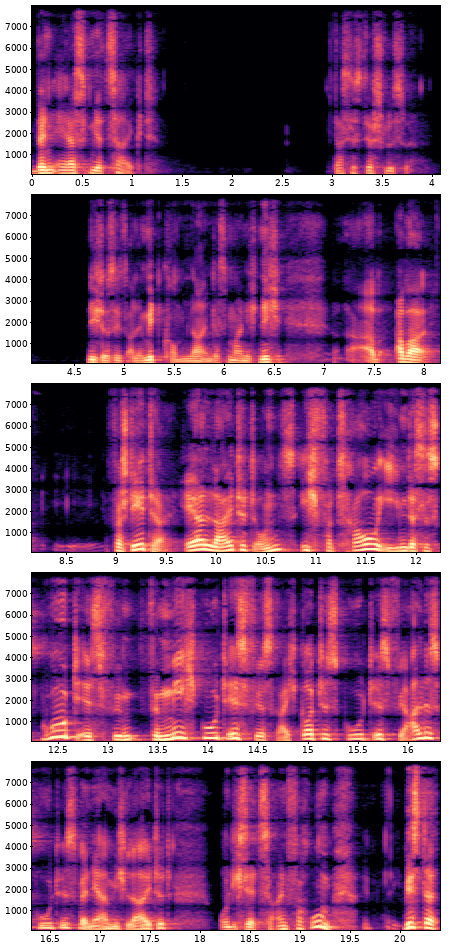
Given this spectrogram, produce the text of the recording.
wenn er es mir zeigt. Das ist der Schlüssel. Nicht, dass jetzt alle mitkommen, nein, das meine ich nicht. Aber, aber Versteht er? Er leitet uns. Ich vertraue ihm, dass es gut ist, für, für mich gut ist, fürs Reich Gottes gut ist, für alles gut ist, wenn er mich leitet. Und ich setze einfach um. Wisst ihr,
